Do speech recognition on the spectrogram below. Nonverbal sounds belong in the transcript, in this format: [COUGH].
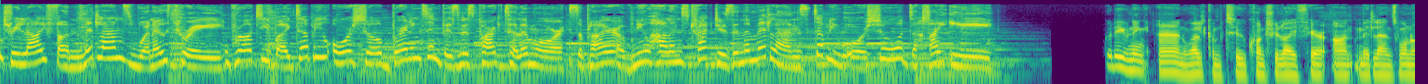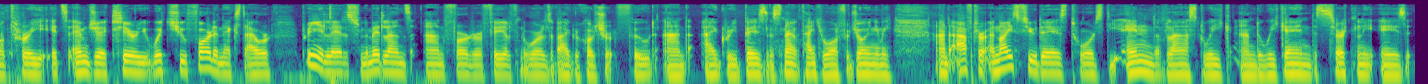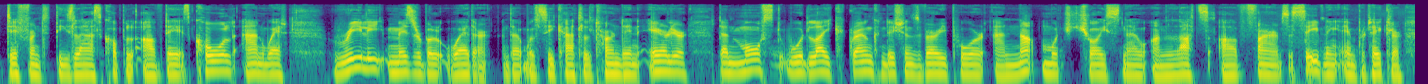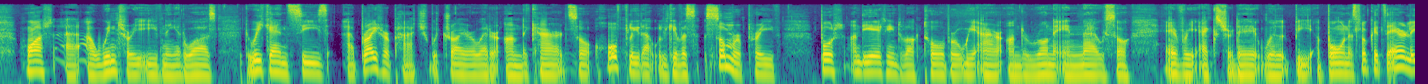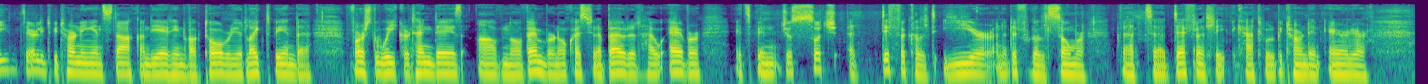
Country Life on Midlands 103. Brought to you by W. Orshaw Burlington Business Park Tullamore, supplier of New Holland tractors in the Midlands. W WOrshaw.ie. Good evening and welcome to Country Life here on Midlands 103. It's MJ Cleary with you for the next hour, bringing you the latest from the Midlands and further afield from the worlds of agriculture, food and agri-business. Now, thank you all for joining me. And after a nice few days towards the end of last week and the weekend, it certainly is different these last couple of days. Cold and wet, really miserable weather that will see cattle turned in earlier than most would like. Ground conditions very poor and not much choice now on lots of farms. This evening in particular, what a, a wintry evening it was. The weekend sees a brighter patch with drier weather on the card, so hopefully that will give us some reprieve. But on the 18th of October, we are on the run in now, so every extra day will be a bonus. Look, it's early. It's early to be turning in stock on the 18th of October. You'd like to be in the first week or 10 days of November, no question about it. However, it's been just such a difficult year and a difficult summer that uh, definitely cattle will be turned in earlier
